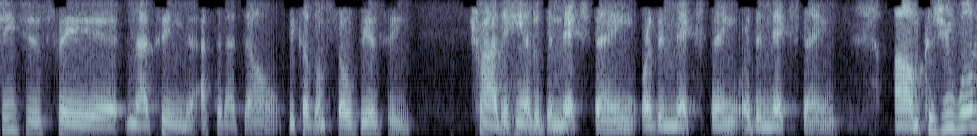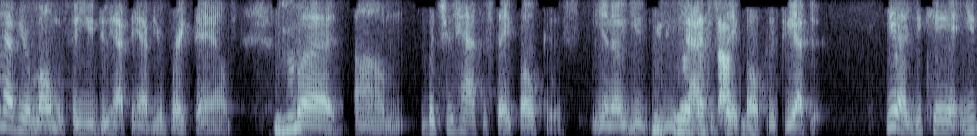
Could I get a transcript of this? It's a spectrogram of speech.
she just said, Natina, I said, I don't because I'm so busy trying to handle the next thing or the next thing or the next thing. Because um, you will have your moments where you do have to have your breakdowns. Mm-hmm. But um but you have to stay focused. You know, you you, have to stay focused. You have to yeah, you can't you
